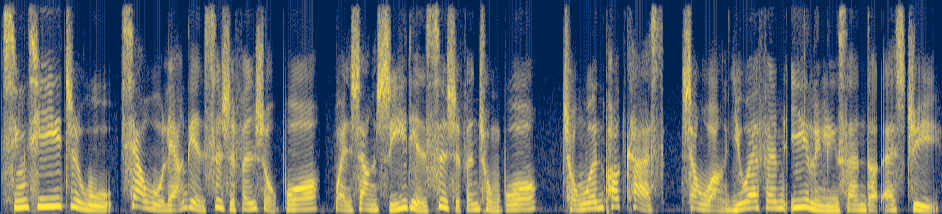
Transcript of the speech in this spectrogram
星期一至五下午两点四十分首播，晚上十一点四十分重播。重温 Podcast，上网 U F M 一零零三 t S G。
